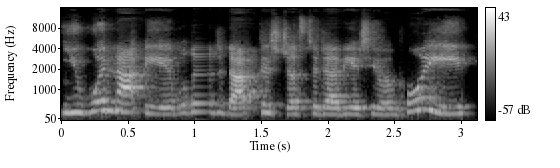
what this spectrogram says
you would not be able to deduct as just a W 2 employee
